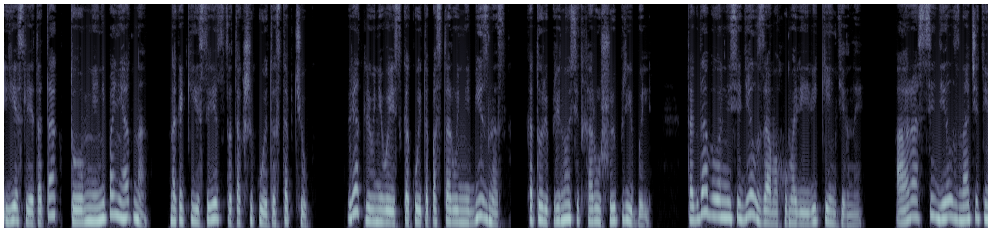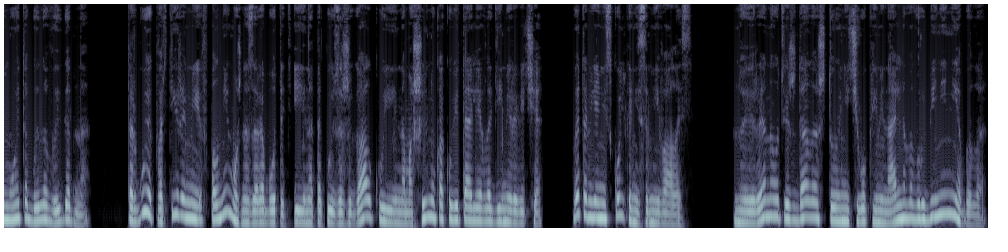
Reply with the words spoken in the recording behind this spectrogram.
если это так, то мне непонятно, на какие средства так шикует Остапчук. Вряд ли у него есть какой-то посторонний бизнес, который приносит хорошую прибыль. Тогда бы он не сидел в замах у Марии Викентьевны. А раз сидел, значит, ему это было выгодно. Торгуя квартирами, вполне можно заработать и на такую зажигалку, и на машину, как у Виталия Владимировича. В этом я нисколько не сомневалась. Но Ирена утверждала, что ничего криминального в Рубине не было.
